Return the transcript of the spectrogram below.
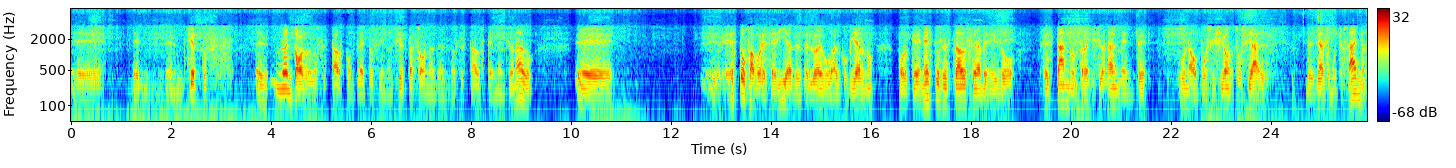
eh, en, en, ciertos, eh, no en todos los estados completos, sino en ciertas zonas de los estados que he mencionado. Esto favorecería desde luego al gobierno porque en estos estados se ha venido gestando tradicionalmente una oposición social desde hace muchos años.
